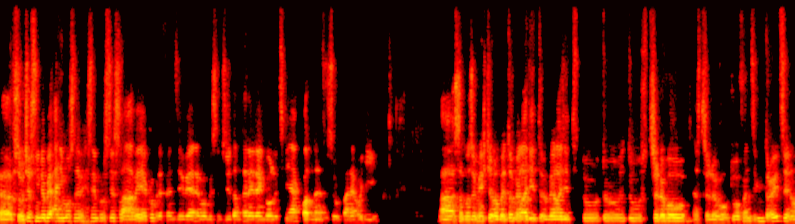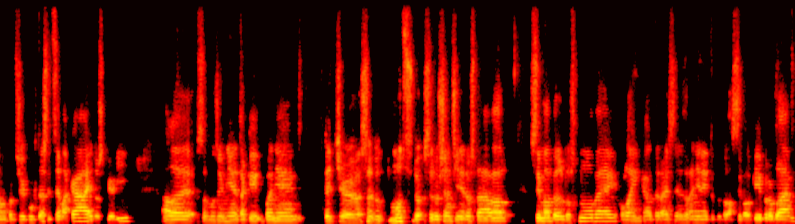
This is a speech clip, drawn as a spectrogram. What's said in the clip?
Eh, v současné době ani moc nevěřím prostě Slávy jako v defenzivě, nebo myslím si, že tam ten jeden gol vždycky nějak padne, to se úplně nehodí. A samozřejmě chtělo by to vyladit, vyladit tu, tu, tu středovou, středovou, tu ofenzivní trojici, no, protože Kuchta sice maká, je to skvělý, ale samozřejmě taky úplně teď eh, se do, moc do, se do šancí nedostával. Sima byl dost nulový, Olejnka teda, jestli je zraněný, to by byl asi velký problém.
